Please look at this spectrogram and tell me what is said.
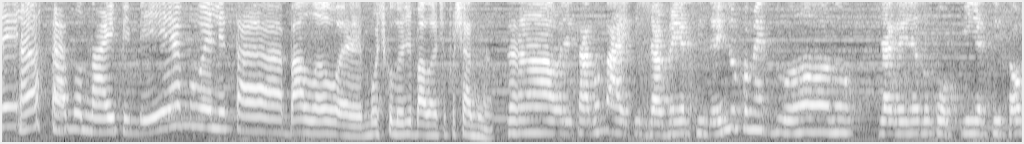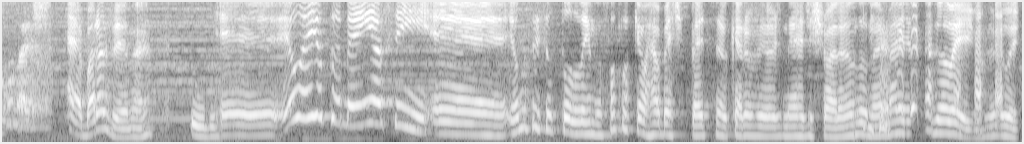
ele tá no naipe mesmo ou ele tá balão, é, músculo de balão tipo Shazam? Não, ele tá no naipe. Ele já vem assim desde o começo do ano, já ganhando um corpinho assim, só o colégio. É, bora ver, né? Tudo. É, eu leio também, assim, é, eu não sei se eu tô lendo só porque é o Herbert Pattinson eu quero ver os nerds chorando, né? Mas eu leio, eu leio.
